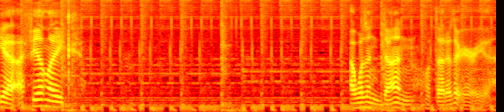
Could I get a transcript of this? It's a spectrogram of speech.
Yeah, I feel like I wasn't done with that other area.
